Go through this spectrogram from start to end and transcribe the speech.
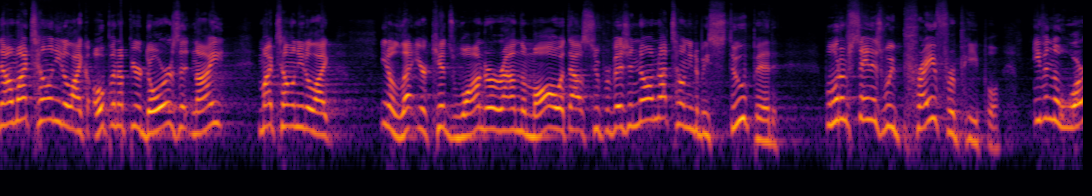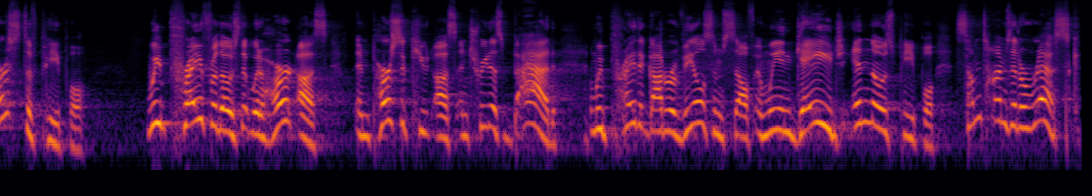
Now, am I telling you to like open up your doors at night? Am I telling you to like, you know, let your kids wander around the mall without supervision? No, I'm not telling you to be stupid. But what I'm saying is we pray for people, even the worst of people. We pray for those that would hurt us and persecute us and treat us bad. And we pray that God reveals himself and we engage in those people, sometimes at a risk.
